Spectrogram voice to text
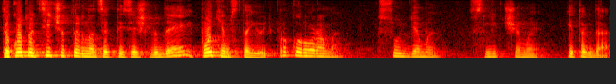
Так от ці 14 тисяч людей потім стають прокурорами, суддями, слідчими і так далі.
